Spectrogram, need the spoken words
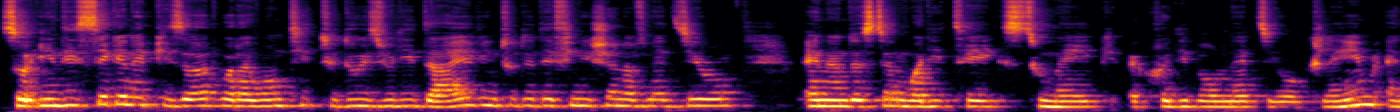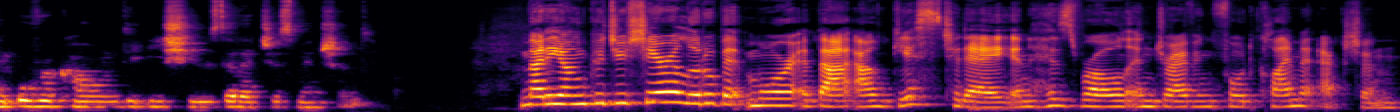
So in this second episode, what I wanted to do is really dive into the definition of net zero and understand what it takes to make a credible net zero claim and overcome the issues that I just mentioned. Marion, could you share a little bit more about our guest today and his role in driving forward climate action?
